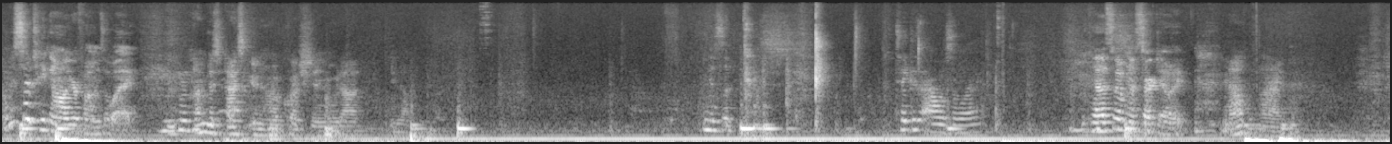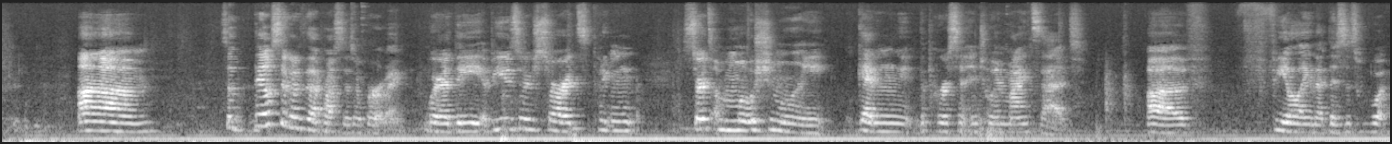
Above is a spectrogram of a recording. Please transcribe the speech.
I'm gonna start taking all your phones away. I'm just asking her a question without, you know. I'm just like, Take his hours away. okay, that's what I'm gonna start doing. No? Alright. Um, so they also go through that process of grooming, where the abuser starts putting, starts emotionally getting the person into a mindset of feeling that this is what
